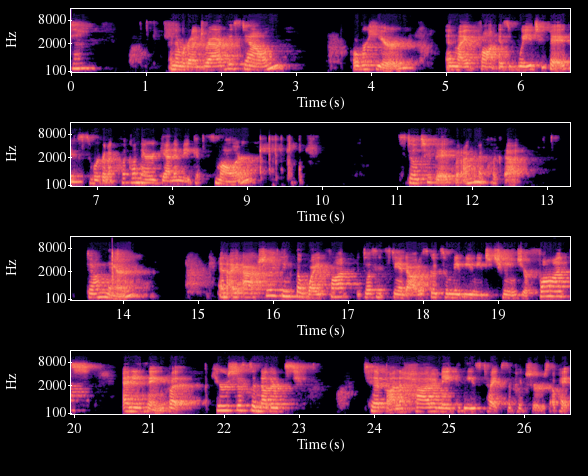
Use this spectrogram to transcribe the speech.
And then we're gonna drag this down over here and my font is way too big. So we're gonna click on there again and make it smaller. Still too big, but I'm gonna click that down there. And I actually think the white font doesn't stand out as good, so maybe you need to change your font anything. But here's just another tip on how to make these types of pictures. Okay,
